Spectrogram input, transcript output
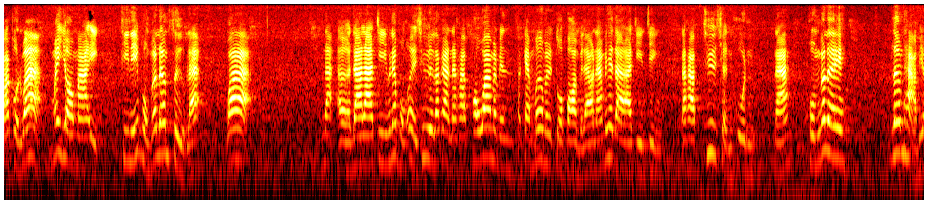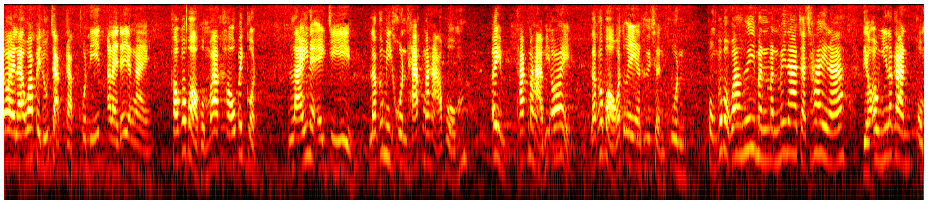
ปรากฏว่าไม่ยอมมาอีก ทีนี้ผมก็เริ่มสืบแล้วว่า ดาเอ่อดาราจีนคนนี้ผมเอ่ยชื่อแล้วกันนะครับ เพราะว่ามันเป็นสแกมเมอร์มันเป็นตัวปลอมไปแล้วนะ ไม่ใช่ดาราจีนจริงนะครับ ชื่อเฉินคุณนะ ผมก็เลยเริ่มถามพี่อ้อยแล้วว่าไปรู้จักกับคนนี้อะไรได้ยังไง เขาก็บอกผมว่าเขาไปกดไลค์ในไอจีแล้วก็มีคนทักมาหาผม เอ้ย ทักมาหาพี่อ้อย แล้วก็บอกว่าตัวเองคือเฉินคุณ ผมก็บอกว่าเฮ้ยมันมันไม่น่าจะใช่นะ เดี๋ยวเอางี้แล้วกัน ผม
